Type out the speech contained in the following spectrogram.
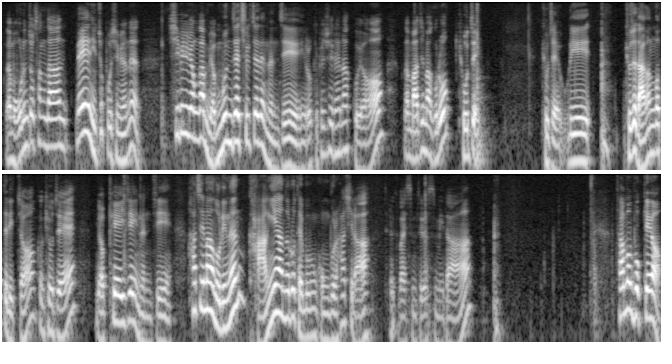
그다음에 오른쪽 상단 맨 이쪽 보시면은 11년간 몇 문제 출제됐는지 이렇게 표시를 해놨고요. 그다음 마지막으로 교재. 교재 우리 교재 나간 것들 있죠. 그 교재 몇 페이지에 있는지. 하지만 우리는 강의 안으로 대부분 공부를 하시라 이렇게 말씀드렸습니다. 자, 한번 볼게요.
